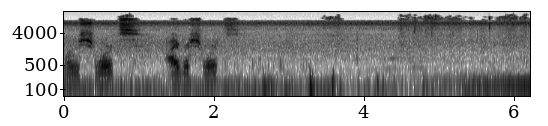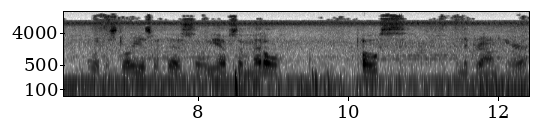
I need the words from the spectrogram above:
Rose Schwartz, Ira Schwartz. I know what the story is with this. So we have some metal posts in the ground here.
